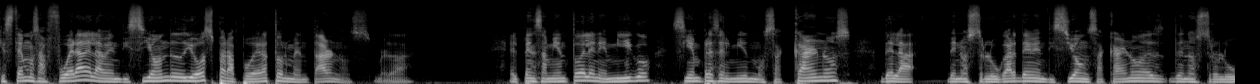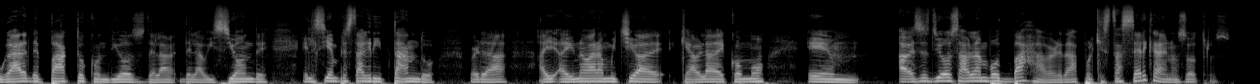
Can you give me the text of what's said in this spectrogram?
que estemos afuera de la bendición de Dios para poder atormentarnos, ¿verdad? El pensamiento del enemigo siempre es el mismo, sacarnos de la de nuestro lugar de bendición, sacarnos de, nuestro lugar de pacto con Dios, de la, de la, visión de Él siempre está gritando, ¿verdad? Hay, hay una vara muy chiva que habla de cómo em, a veces Dios habla en voz baja, ¿verdad? Porque está cerca de nosotros.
